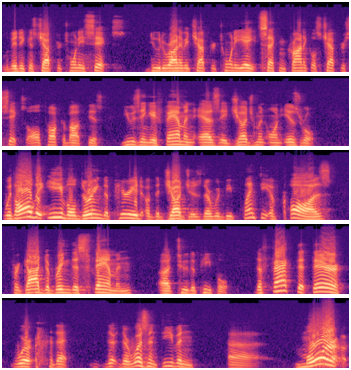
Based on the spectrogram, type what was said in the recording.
Leviticus chapter 26, Deuteronomy chapter 28, 2 Chronicles chapter 6 all talk about this, using a famine as a judgment on Israel. With all the evil during the period of the judges, there would be plenty of cause for God to bring this famine uh, to the people. The fact that there were that there wasn't even uh, more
